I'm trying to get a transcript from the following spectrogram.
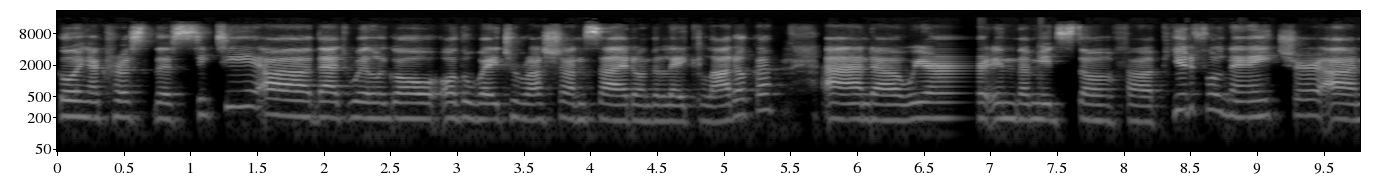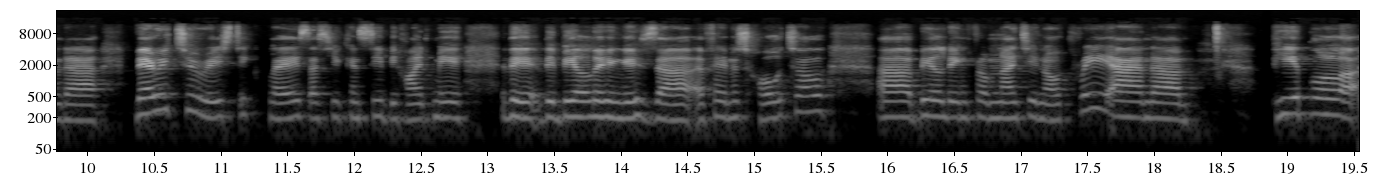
going across the city uh, that will go all the way to Russian side on the Lake Ladoga. And uh, we are in the midst of uh, beautiful nature and a very touristic place. As you can see behind me, the, the building is a famous hotel building from 1903. And people, uh,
